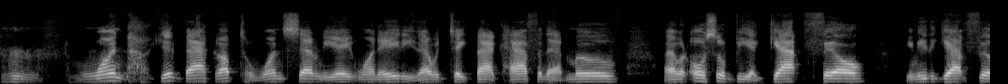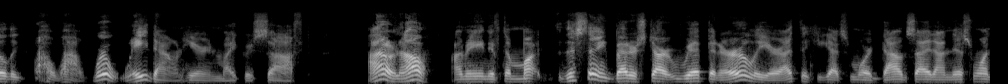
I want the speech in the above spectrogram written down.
Hmm. One get back up to 178, 180. That would take back half of that move. That would also be a gap fill you need a gap fill. Oh wow, we're way down here in Microsoft. I don't know. I mean, if the this thing better start ripping earlier, I think you got some more downside on this one.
